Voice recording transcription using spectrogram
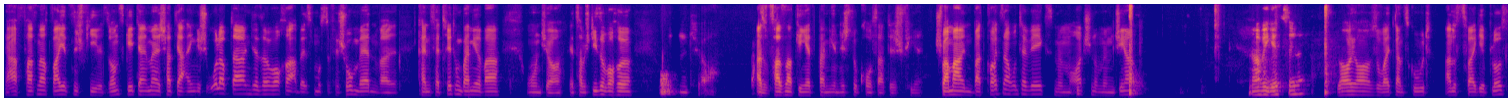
ja, Fastnacht war jetzt nicht viel. Sonst geht ja immer, ich hatte ja eigentlich Urlaub da in dieser Woche, aber es musste verschoben werden, weil keine Vertretung bei mir war. Und ja, jetzt habe ich diese Woche und ja, also Fastnacht ging jetzt bei mir nicht so großartig viel. Ich war mal in Bad Kreuznach unterwegs mit dem Ortschen und mit dem Gian. Na, wie geht's dir? Ja, ja, soweit ganz gut. Alles 2G plus.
